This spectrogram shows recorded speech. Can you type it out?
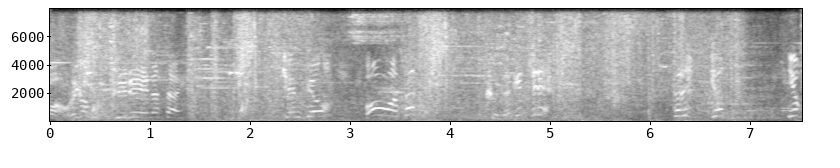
は俺が震えなさい。憲兵オンを立つ砕け散れ。それよっよっ。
